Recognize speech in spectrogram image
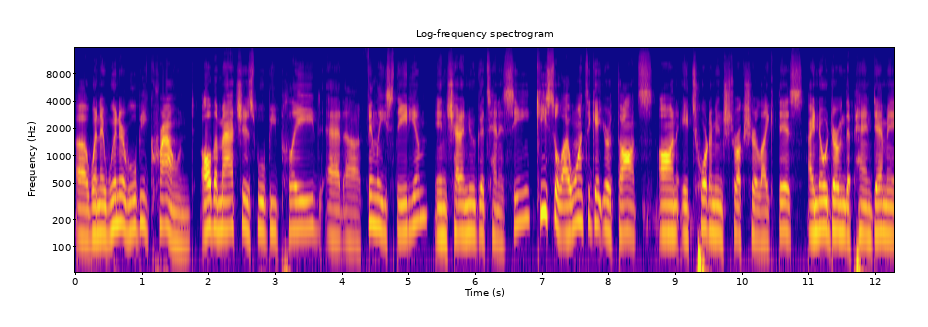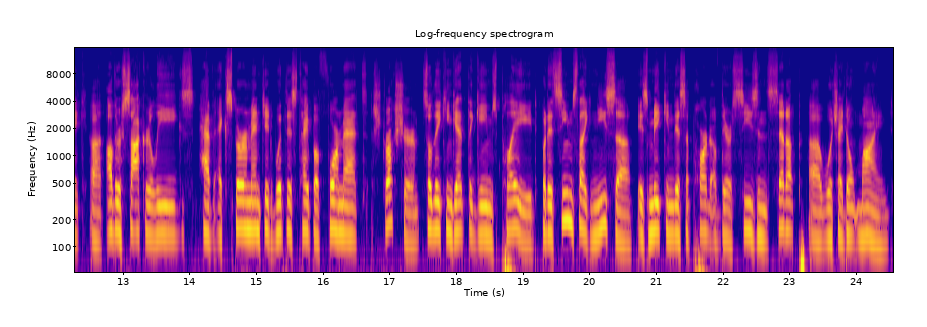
uh, when a winner will be crowned. All the matches will be played at uh, Finley Stadium in Chattanooga, Tennessee. Keasel, I want to get your thoughts on a tournament structure like this. I know during the pandemic, uh, other soccer leagues have experimented with this type of format structure so they can get the games played, but it seems like NISA is making this a part of their season setup, uh, which I don't mind.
